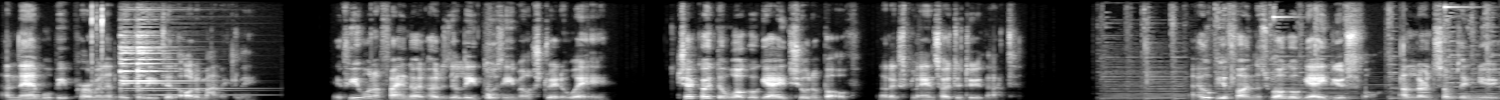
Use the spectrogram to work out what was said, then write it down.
and then will be permanently deleted automatically. If you want to find out how to delete those emails straight away, check out the Woggle guide shown above that explains how to do that. I hope you found this Woggle guide useful and learned something new.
